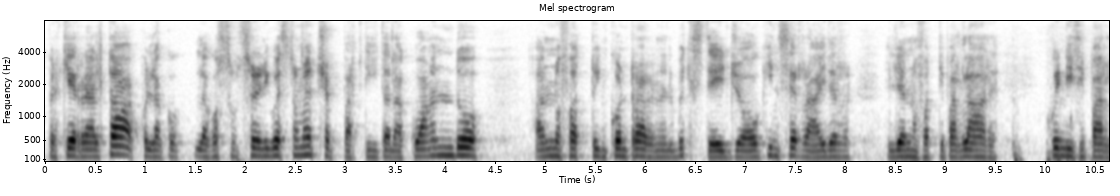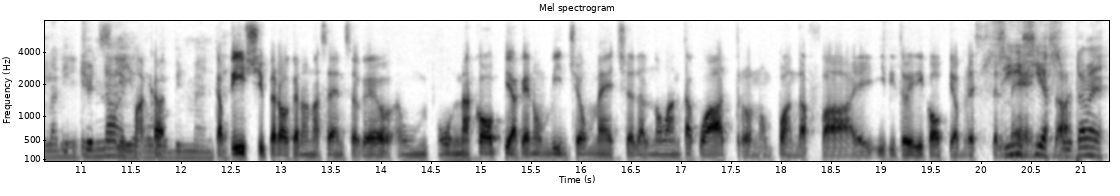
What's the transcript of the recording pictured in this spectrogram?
Perché in realtà quella co- la costruzione di questo match è partita da quando hanno fatto incontrare nel backstage Hawkins e Ryder e li hanno fatti parlare. Quindi si parla di Sì, gennaio sì, probabilmente. capisci però che non ha senso che un- una coppia che non vince un match dal 94 non può andare a fare i, i titoli di coppia a Sì, WrestleMania, sì, dai. assolutamente.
